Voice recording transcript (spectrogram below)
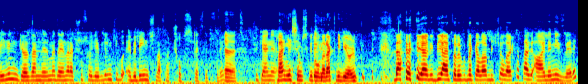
benim gözlemlerime dayanarak şunu söyleyebilirim ki bu ebeveyn için aslında çok stresli bir süreç. Evet. Çünkü yani Ben yaşamış biri olarak biliyorum. ben yani diğer tarafında kalan bir kişi olarak da sadece ailemi izleyerek.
